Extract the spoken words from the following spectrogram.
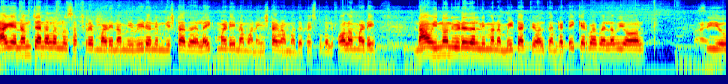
ಹಾಗೆ ನಮ್ಮ ಚಾನಲನ್ನು ಸಬ್ಸ್ಕ್ರೈಬ್ ಮಾಡಿ. ನಮ್ಮ ಈ ವಿಡಿಯೋ ನಿಮ್ಗೆ ಇಷ್ಟ ಆದರೆ ಲೈಕ್ ಮಾಡಿ. ನಮ್ಮನ್ನು ಇನ್ಸ್ಟಾಗ್ರಾಮ್ ಮತ್ತು ಫೇಸ್ಬುಕ್ಕಲ್ಲಿ ಫಾಲೋ ಮಾಡಿ. ನಾವು ಇನ್ನೊಂದು ವಿಡಿಯೋದಲ್ಲಿ ನಿಮ್ಮನ್ನು ಮೀಟ್ ಆಗ್ತೀವಿ. ಅಲ್ಲಿ ತನಕ take care bye bye love you all see you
